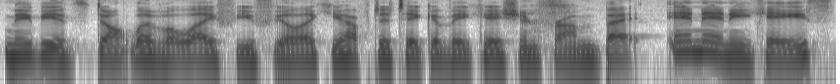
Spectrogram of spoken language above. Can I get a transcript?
maybe it's don't live a life you feel like you have to take a vacation from. But in any case,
